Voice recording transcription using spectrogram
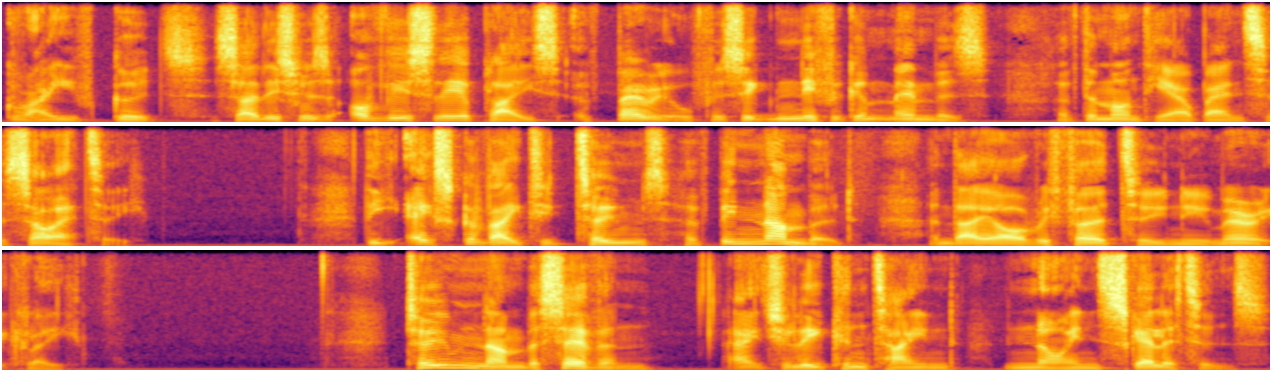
grave goods, so this was obviously a place of burial for significant members of the Monte Alban society. The excavated tombs have been numbered and they are referred to numerically. Tomb number seven actually contained nine skeletons.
